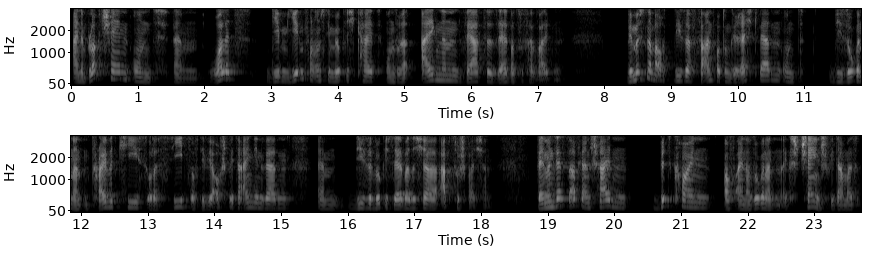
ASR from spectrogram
Eine Blockchain und ähm, Wallets geben jedem von uns die Möglichkeit, unsere eigenen Werte selber zu verwalten. Wir müssen aber auch dieser Verantwortung gerecht werden und die sogenannten Private Keys oder Seeds, auf die wir auch später eingehen werden, ähm, diese wirklich selber sicher abzuspeichern. Wenn wir uns jetzt dafür entscheiden, Bitcoin auf einer sogenannten Exchange, wie damals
